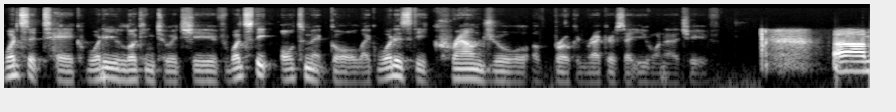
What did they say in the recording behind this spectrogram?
What's it take? What are you looking to achieve? What's the ultimate goal? Like, what is the crown jewel of broken records that you want to achieve? Um,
